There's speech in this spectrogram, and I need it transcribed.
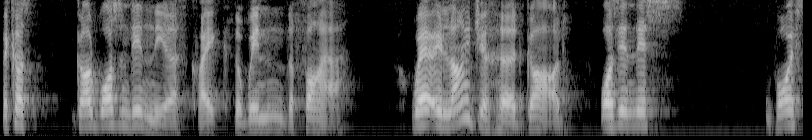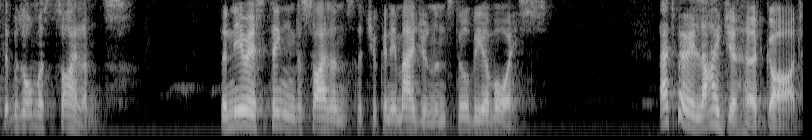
Because God wasn't in the earthquake, the wind, the fire. Where Elijah heard God was in this voice that was almost silence. The nearest thing to silence that you can imagine and still be a voice. That's where Elijah heard God.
